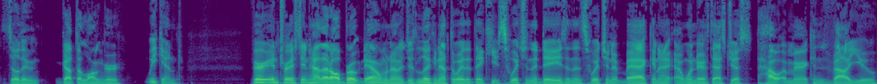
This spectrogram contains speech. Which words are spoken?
So they got the longer weekend very interesting how that all broke down when I was just looking at the way that they keep switching the days and then switching it back. And I, I wonder if that's just how Americans value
